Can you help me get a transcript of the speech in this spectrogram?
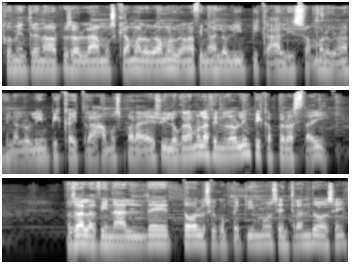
Con mi entrenador pues hablábamos que vamos a lograr, vamos a lograr una final olímpica, ah, listo, vamos a lograr una final olímpica y trabajamos para eso y logramos la final olímpica, pero hasta ahí. O sea, la final de todos los que competimos entran 12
